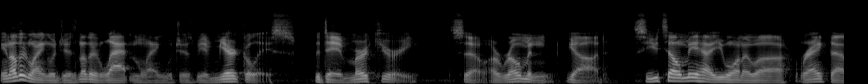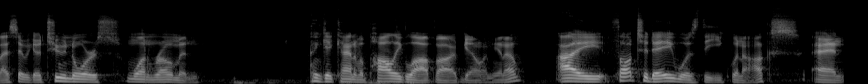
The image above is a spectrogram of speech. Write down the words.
in other languages, in other Latin languages, we have Miércoles, the day of Mercury, so a Roman god. So you tell me how you want to uh, rank that. I say we go two Norse, one Roman, and get kind of a polyglot vibe going. You know. I thought today was the equinox, and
